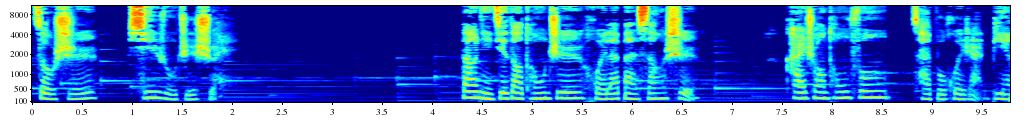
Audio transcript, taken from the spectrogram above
走时心如止水。当你接到通知回来办丧事，开窗通风才不会染病。”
